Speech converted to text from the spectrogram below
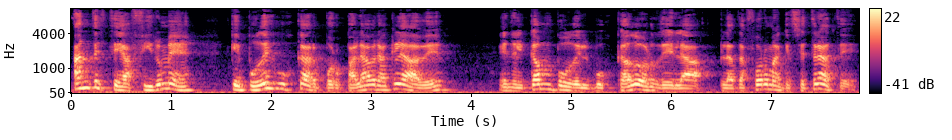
Antes te afirmé que podés buscar por palabra clave en el campo del buscador de la plataforma que se trate,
